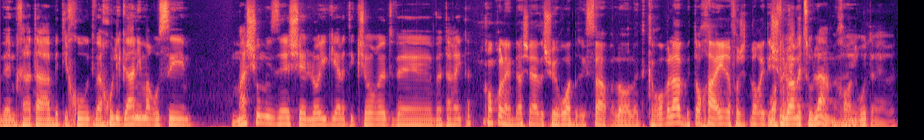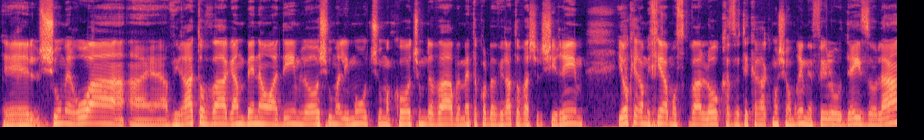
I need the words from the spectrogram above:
ומבחינת הבטיחות והחוליגנים הרוסים. משהו מזה שלא הגיע לתקשורת ו... ואתה ראית? קודם כל אני יודע שהיה איזשהו אירוע דריסה אבל לא, לא הייתי קרוב אליו בתוך העיר איפה שלא ראיתי הוא שום אפילו היה מצולם, נכון. הראו את הערת. אה, שום אירוע, אה, אווירה טובה גם בין האוהדים, לא שום אלימות, שום מכות, שום דבר, באמת הכל באווירה טובה של שירים. יוקר המחיה במוסקבה לא כזאת יקרה כמו שאומרים, היא אפילו די זולה,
